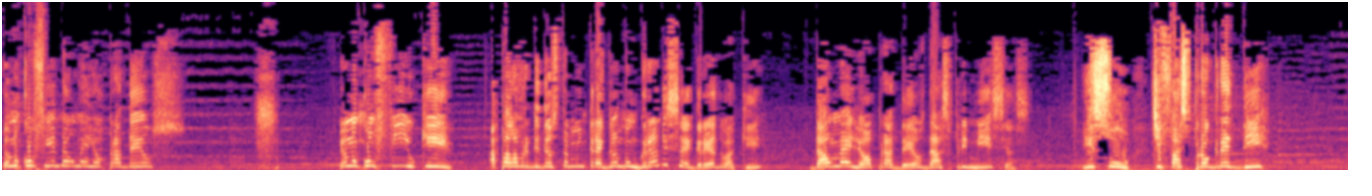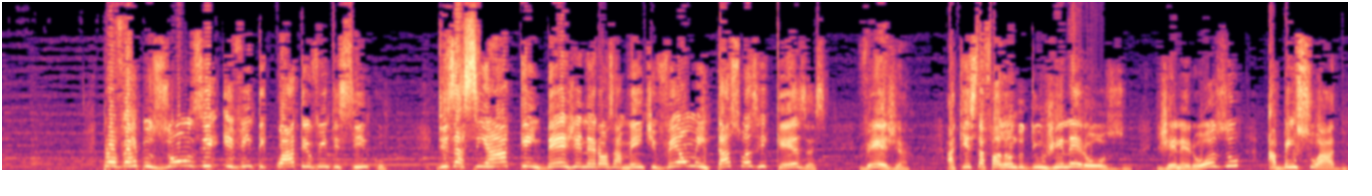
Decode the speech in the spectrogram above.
Eu não confio em dar o melhor para Deus. Eu não confio que a palavra de Deus está me entregando um grande segredo aqui. Dá o melhor para Deus, dá as primícias. Isso te faz progredir. Provérbios 11 e 24 e 25. Diz assim: Há quem dê generosamente vem aumentar suas riquezas. Veja, aqui está falando de um generoso. Generoso, abençoado.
